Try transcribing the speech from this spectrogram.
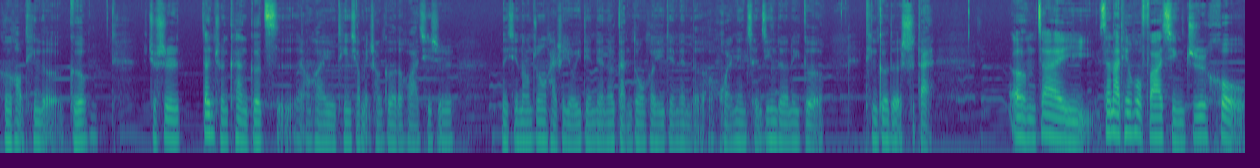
很好听的歌。就是单纯看歌词，然后还有听小美唱歌的话，其实内心当中还是有一点点的感动和一点点的怀念曾经的那个听歌的时代。嗯，在三大天后发行之后。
